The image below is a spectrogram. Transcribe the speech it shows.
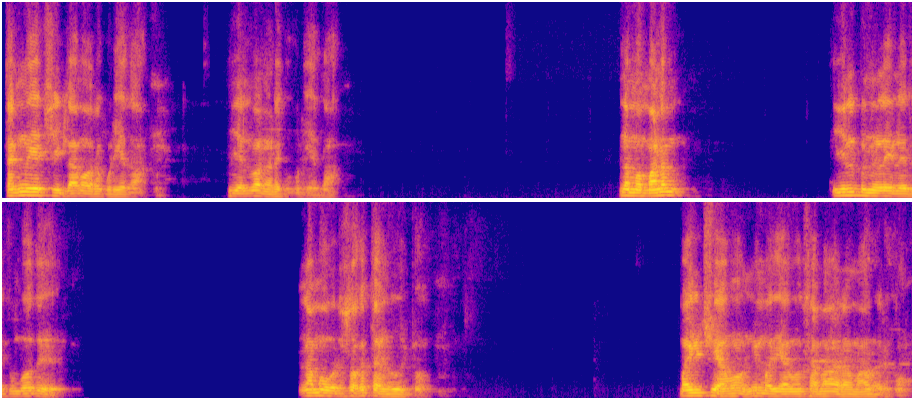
தன்முயற்சி இல்லாம வரக்கூடியதான் இயல்பா நடக்கக்கூடியதான் நம்ம மனம் இயல்பு நிலையில இருக்கும்போது நம்ம ஒரு சுகத்தை அனுபவிப்போம். மகிழ்ச்சியாகவும் நிம்மதியாகவும் சமாதானமாகவும் இருக்கும்.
